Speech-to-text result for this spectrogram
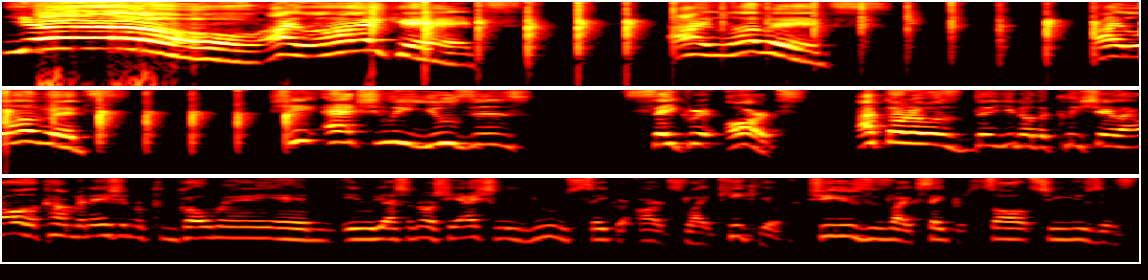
Yo! I like it! I love it. I love it. She actually uses sacred arts. I thought it was the you know the cliche like oh the combination of Kagome and Inuyasha. No, she actually used sacred arts like Kikyo. She uses like sacred salt. She uses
